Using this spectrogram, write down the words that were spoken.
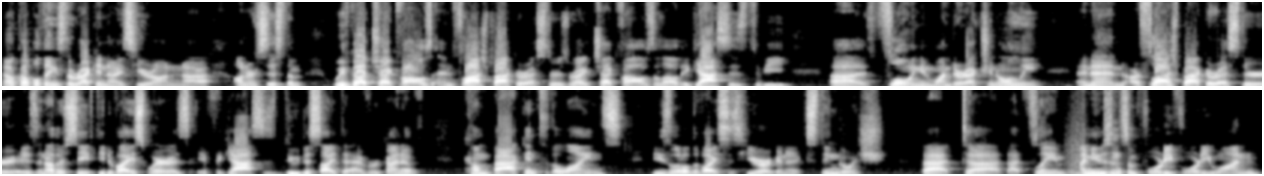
Now, a couple things to recognize here on, uh, on our system. We've got check valves and flashback arresters, right? Check valves allow the gases to be uh, flowing in one direction only. And then our flashback arrestor is another safety device, whereas if the gases do decide to ever kind of come back into the lines, these little devices here are going to extinguish that, uh, that flame. I'm using some 4041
